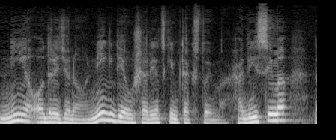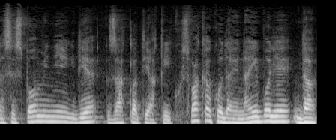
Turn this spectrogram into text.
nije određeno nigdje u šarijatskim tekstovima, hadisima, da se spominje gdje zaklati akiku. Svakako da je najbolje da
